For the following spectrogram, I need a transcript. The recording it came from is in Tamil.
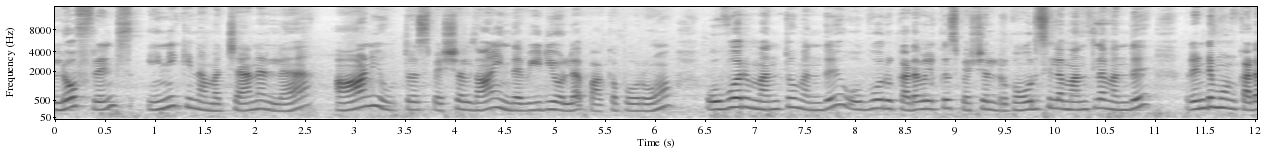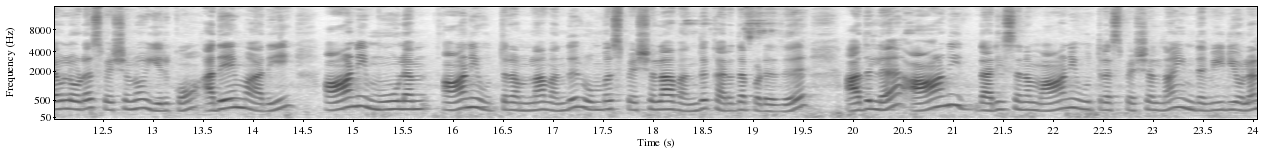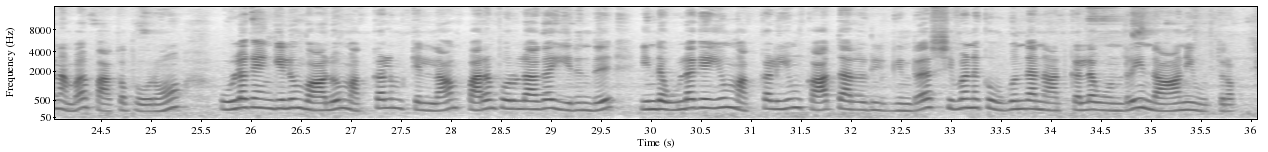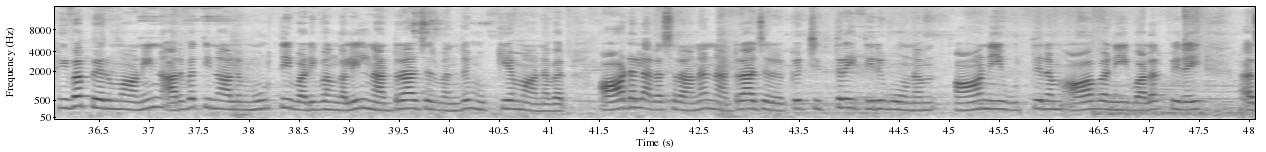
ஹலோ ஃப்ரெண்ட்ஸ் இன்றைக்கி நம்ம சேனலில் ஆணி ஊத்துற ஸ்பெஷல் தான் இந்த வீடியோவில் பார்க்க போகிறோம் ஒவ்வொரு மந்த்தும் வந்து ஒவ்வொரு கடவுளுக்கு ஸ்பெஷல் இருக்கும். ஒரு சில மந்தில் வந்து ரெண்டு மூணு கடவுளோட ஸ்பெஷலும் இருக்கும். அதே மாதிரி ஆணி மூலம் ஆணி உத்திரம்லாம் வந்து ரொம்ப ஸ்பெஷலாக வந்து கருதப்படுது. அதில் ஆணி தரிசனம் ஆணி ஊத்துற ஸ்பெஷல் தான் இந்த வீடியோவில் நம்ம பார்க்க போகிறோம் உலகெங்கிலும் வாழும் மக்களுக்கெல்லாம் பரம்பொருளாக இருந்து இந்த உலகையும் மக்களையும் காத்தாறுகின்ற சிவனுக்கு உகுந்த நாட்களில் ஒன்று இந்த ஆணி உத்திரம். சிவபெருமானின் அறுபத்தி நாலு மூர்த்தி வடிவங்களில் நடராஜர் வந்து முக்கியமானவர். ஆடல் அரசரான நடராஜருக்கு சித்திரை திருவோணம் ஆணி உத்திரம் ஆவணி வளர்ப்பிறை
